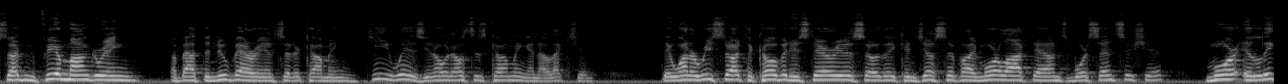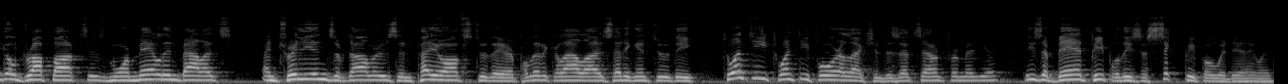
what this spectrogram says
sudden fear mongering about the new variants that are coming. Gee whiz, you know what else is coming? An election. They want to restart the COVID hysteria so they can justify more lockdowns, more censorship, more illegal drop boxes, more mail in ballots, and trillions of dollars in payoffs to their political allies heading into the 2024 election. Does that sound familiar? These are bad people. These are sick people we're dealing with.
